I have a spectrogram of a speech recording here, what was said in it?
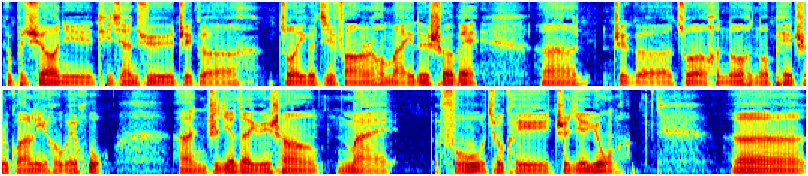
就不需要你提前去这个做一个机房，然后买一堆设备，呃，这个做很多很多配置管理和维护，啊，你直接在云上买服务就可以直接用了。呃，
